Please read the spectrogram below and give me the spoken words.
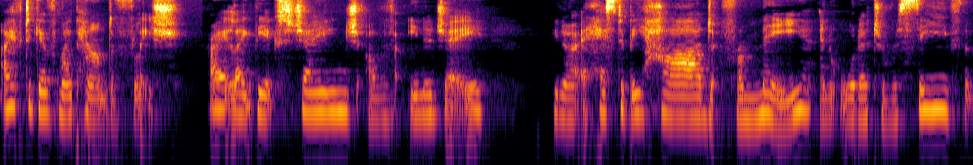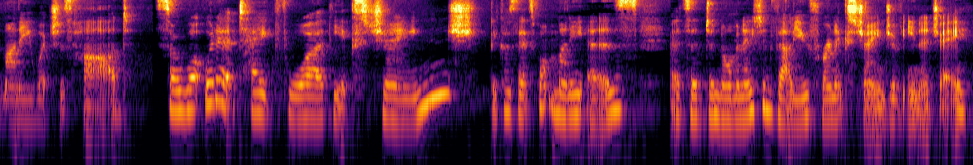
I have to give my pound of flesh, right? Like the exchange of energy you know, it has to be hard from me in order to receive the money, which is hard. So, what would it take for the exchange? Because that's what money is it's a denominated value for an exchange of energy.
